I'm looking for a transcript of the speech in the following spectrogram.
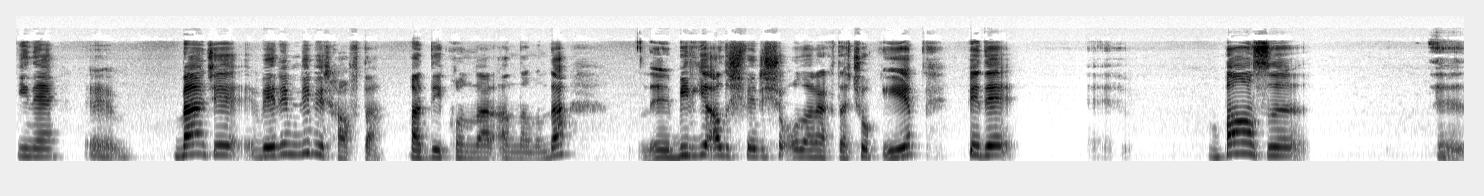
Yine e, bence verimli bir hafta maddi konular anlamında. E, bilgi alışverişi olarak da çok iyi ve de e, bazı e,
